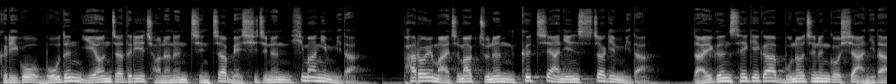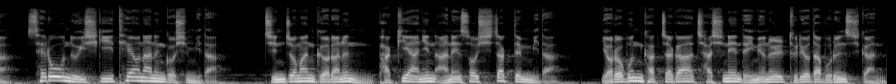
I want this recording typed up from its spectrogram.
그리고 모든 예언자들이 전하는 진짜 메시지는 희망입니다. 8월 마지막 주는 끝이 아닌 시작입니다. 낡은 세계가 무너지는 것이 아니라 새로운 의식이 태어나는 것입니다. 진정한 거라는 밖이 아닌 안에서 시작됩니다. 여러분 각자가 자신의 내면을 들여다보는 시간,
